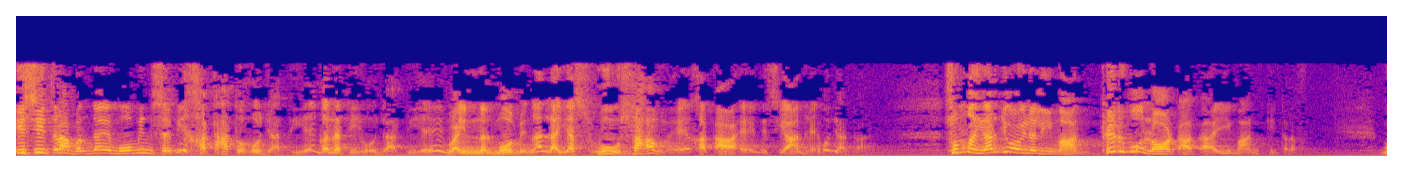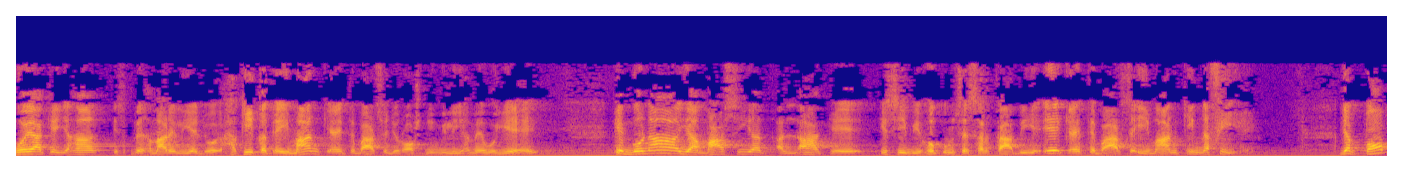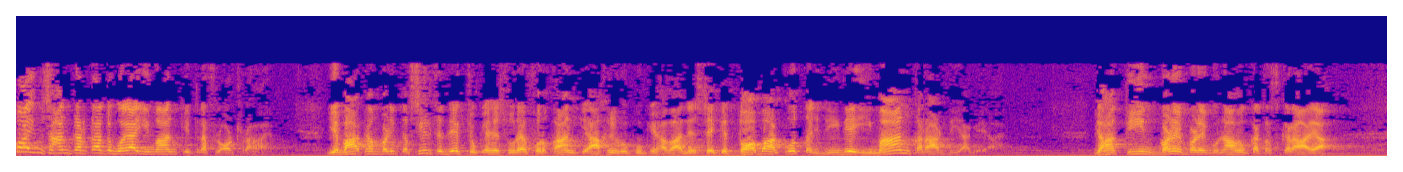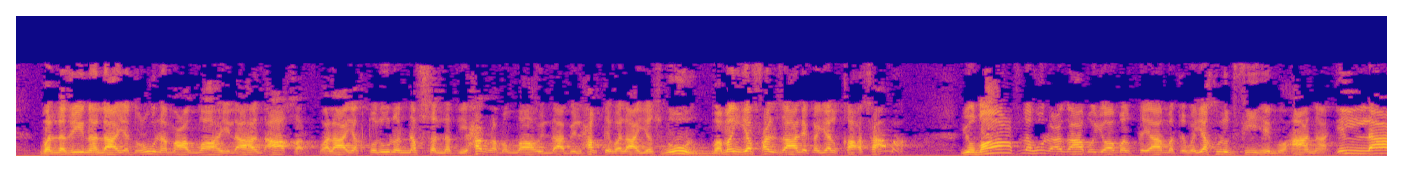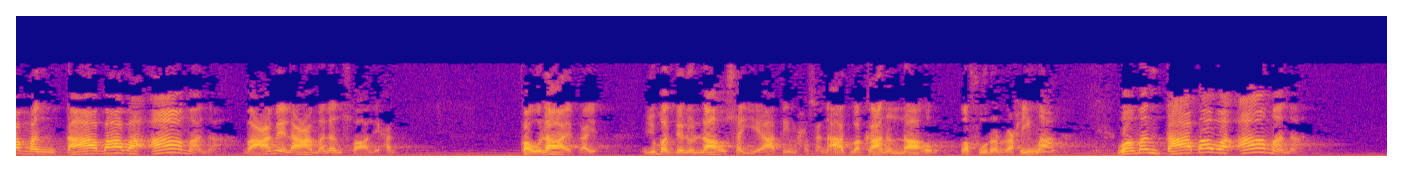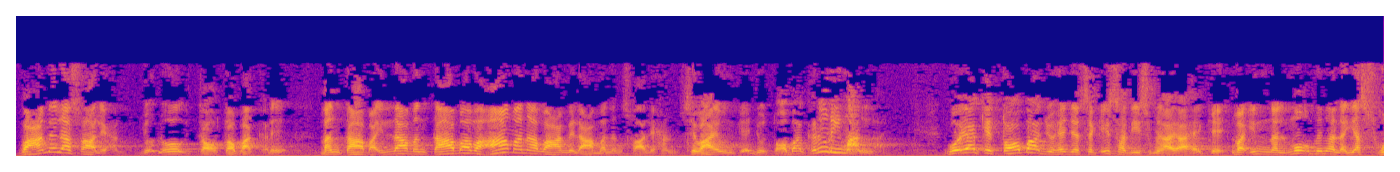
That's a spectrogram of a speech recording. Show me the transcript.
اسی طرح بندہ مومن سے بھی خطا تو ہو جاتی ہے، غلطی ہو جاتی ہے۔ وہ ان المومن اللہ یس ہے، خطا ہے نسان ہے، ہو جاتا ہے۔ سما یرج ایمان پھر وہ لوٹ آتا ہے ایمان کی طرف۔ گویا کہ یہاں اس میں ہمارے لیے جو حقیقت ایمان کے اعتبار سے جو روشنی ملی ہمیں وہ یہ ہے کہ گناہ یا معاشیت اللہ کے کسی بھی حکم سے سرتابی ایک اعتبار سے ایمان کی نفی ہے۔ جب توبہ انسان کرتا تو گویا ایمان کی طرف لوٹ رہا ہے۔ یہ بات ہم بڑی تفصیل سے دیکھ چکے ہیں سورہ فرقان کے آخری رکو کے حوالے سے کہ توبہ کو تجدید ایمان قرار دیا گیا ہے۔ جہاں تین بڑے بڑے گناہوں کا تذکرہ آیا۔ والذین لا يدعون مع الله الها آخر ولا يقتلون النفس التي حرم الله الا بالحق ولا يزنون ومن يفعل ذلك يلقى عصاما يضاعف له العذاب يوم القيامة ويخلد فيه مهانا إلا من تاب وآمن وعمل عملا صالحا. فأولئك يبدل الله سيئاتهم حسنات وكان الله غفورا رحيما ومن تاب وآمن وہ عاملہ صالحن جو لوگ توبہ کرے منتاب اللہ منتابا و آمنا و عامل عمل صالحن سوائے ان کے جو توبہ کرے اور ایمان لائے. گویا کہ توبہ جو ہے جیسے کہ اس حدیث میں آیا ہے کہ وہ ان المومن یس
